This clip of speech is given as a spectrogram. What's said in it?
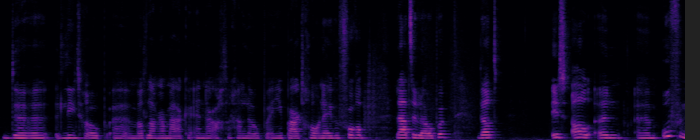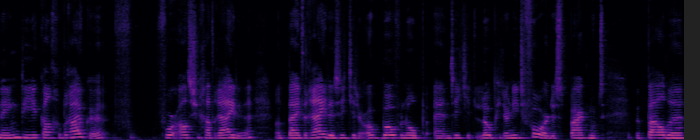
de liedroop uh, wat langer maken en daarachter gaan lopen. En je paard gewoon even voorop laten lopen. Dat is al een um, oefening die je kan gebruiken voor als je gaat rijden. Want bij het rijden zit je er ook bovenop en zit je, loop je er niet voor. Dus het paard moet bepaalde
